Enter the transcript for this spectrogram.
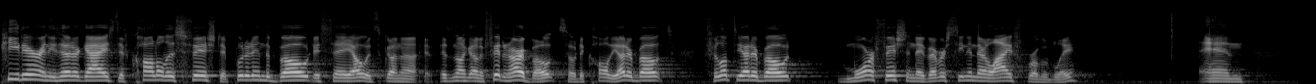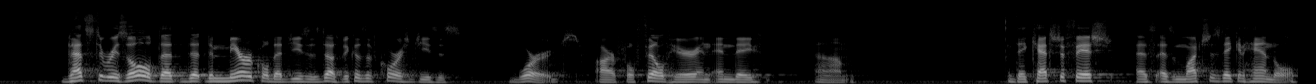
Peter and these other guys, they've caught all this fish, they put it in the boat, they say, oh, it's, gonna, it's not going to fit in our boat, so they call the other boat, fill up the other boat, more fish than they've ever seen in their life, probably. And that's the result, that, that the miracle that Jesus does, because of course Jesus' words are fulfilled here, and, and they, um, they catch the fish as, as much as they can handle.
